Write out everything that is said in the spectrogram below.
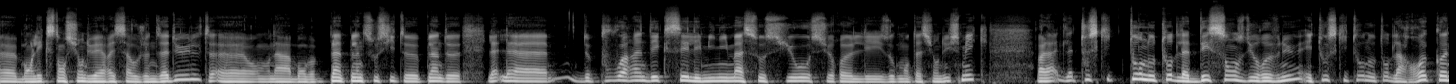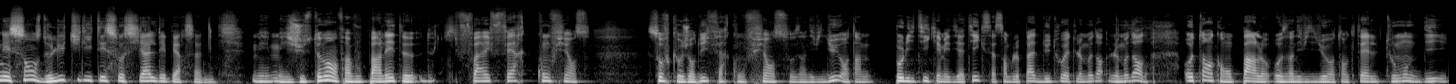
Euh, bon, l'extension du RSA aux jeunes adultes. Euh, on a bon, plein, plein de soucis, de, plein de, de pouvoir indexer les minima sociaux sur euh, les augmentations du SMIC. Voilà, tout ce qui tourne autour de la décence du revenu et tout ce qui tourne autour de la reconnaissance de l'utilité sociale des personnes. Mais, mais justement, enfin, vous parlez de, de qu'il faille faire confiance. Sauf qu'aujourd'hui, faire confiance aux individus en termes politique et médiatique, ça semble pas du tout être le mot d'ordre. Autant quand on parle aux individus en tant que tels, tout le monde dit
